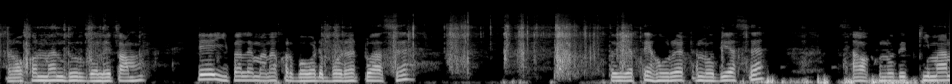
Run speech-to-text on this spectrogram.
আৰু অকণমান দূৰ গ'লে পাম। এই ইফালে মানাসৰ বৰ্ডাৰ বৰ্ডাৰটো আছে। তো ইয়াতে সৰু এটা নদী আছে। চাওক নদীত কিমান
